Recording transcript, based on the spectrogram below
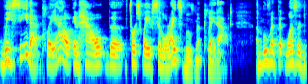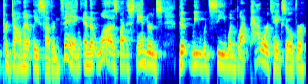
we see that play out in how the first wave civil rights movement played out a movement that was a predominantly Southern thing and that was, by the standards that we would see when Black Power takes over,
